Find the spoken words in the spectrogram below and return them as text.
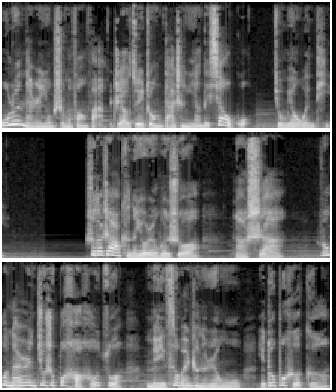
无论男人用什么方法，只要最终达成一样的效果，就没有问题。说到这儿，可能有人会说：“老师啊，如果男人就是不好好做，每次完成的任务也都不合格，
